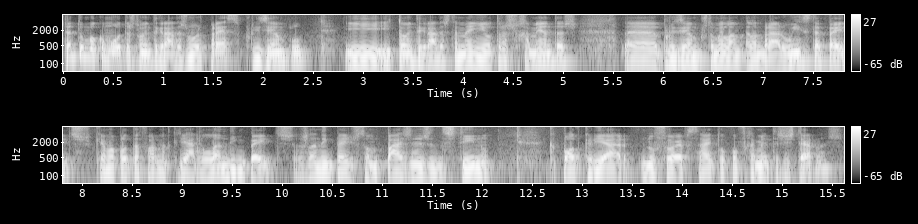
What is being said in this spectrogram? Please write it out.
Tanto uma como outra estão integradas no WordPress, por exemplo, e, e estão integradas também em outras ferramentas. Uh, por exemplo, estou a lembrar o Instapage, que é uma plataforma de criar landing pages. As landing pages são páginas de destino que pode criar no seu website ou com ferramentas externas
